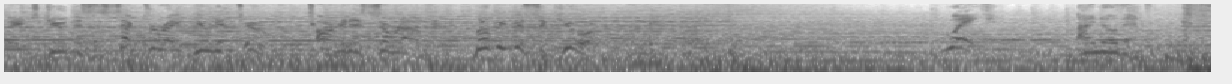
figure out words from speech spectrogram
HQ, this is Sector 8, Unit 2. Target is surrounded. Moving to secure. Wait! I know that.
